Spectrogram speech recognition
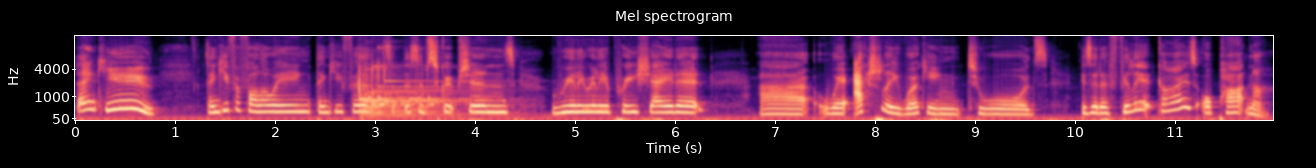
thank you. Thank you for following. Thank you for the subscriptions. Really, really appreciate it. Uh, we're actually working towards is it affiliate guys or partner?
